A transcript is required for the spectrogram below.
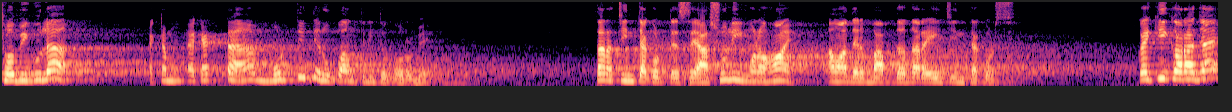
ছবিগুলা একটা এক একটা মূর্তিতে রূপান্তরিত করবে। তারা চিন্তা করতেছে, আসলেই মনে হয় আমাদের বাপদাদারা এই চিন্তা করছে। কি করা যায়?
